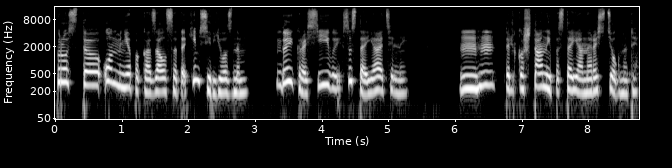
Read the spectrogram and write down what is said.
«Просто он мне показался таким серьезным. Да и красивый, состоятельный. Угу, только штаны постоянно расстегнуты.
